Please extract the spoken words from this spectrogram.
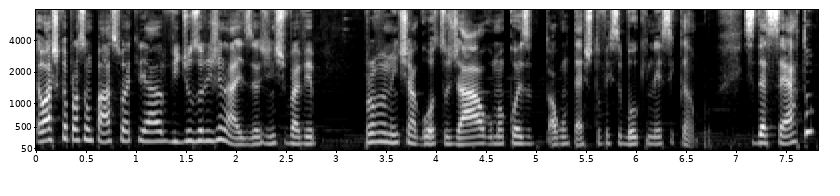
Eu acho que o próximo passo é criar vídeos originais. A gente vai ver provavelmente em agosto já alguma coisa, algum teste do Facebook nesse campo. Se der certo,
